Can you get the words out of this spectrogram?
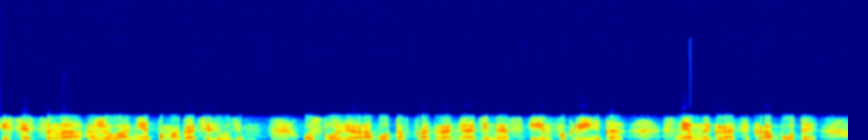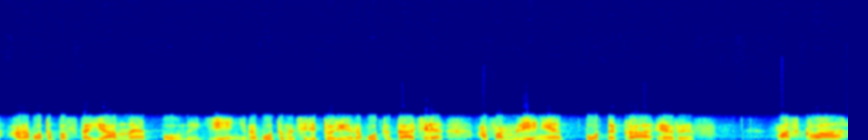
естественно, желание помогать людям. Условия работа в программе 1С и инфоклиника, сменный график работы, работа постоянная, полный день, работа на территории работодателя, оформление по ТК РФ. Москва.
